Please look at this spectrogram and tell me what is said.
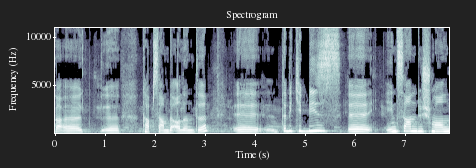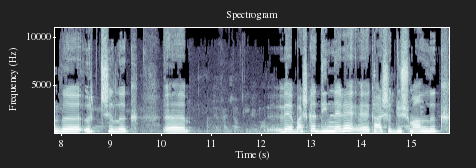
e, e, kapsamda alındı. Tabii ki biz insan düşmanlığı, ırkçılık ve başka dinlere e, karşı düşmanlık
